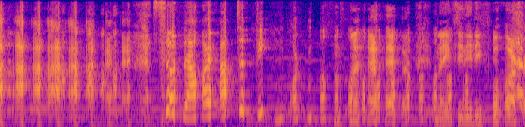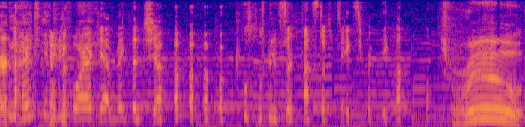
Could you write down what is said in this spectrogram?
so now I have to be normal. 1984. 1984, I can't make the joke. Loser has to face reveal. True.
